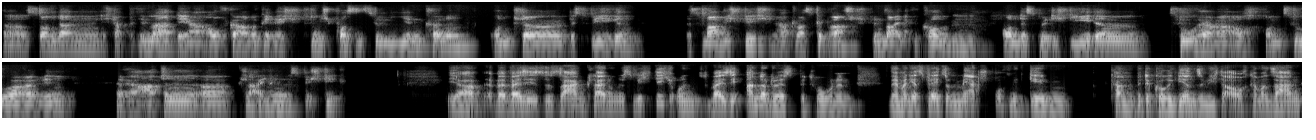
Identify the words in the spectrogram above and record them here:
äh, sondern ich habe immer der Aufgabe gerecht mich positionieren können und äh, deswegen es war wichtig, hat was gebracht, ich bin weit gekommen mhm. und das würde ich jedem Zuhörer auch und Zuhörerin raten, äh, Kleidung mhm. ist wichtig. Ja, weil Sie so sagen, Kleidung ist wichtig und weil Sie underdressed betonen. Wenn man jetzt vielleicht so einen Merkspruch mitgeben kann, bitte korrigieren Sie mich da auch, kann man sagen,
